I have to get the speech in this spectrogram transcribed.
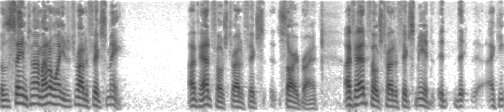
But at the same time, I don't want you to try to fix me. I've had folks try to fix. Sorry, Brian. I've had folks try to fix me. It, it, I can,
